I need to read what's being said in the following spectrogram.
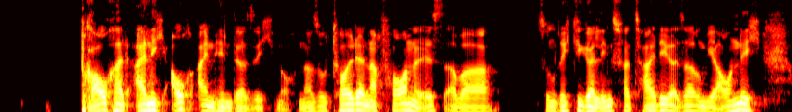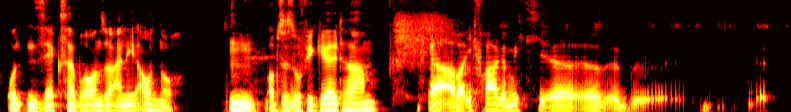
braucht halt eigentlich auch einen hinter sich noch. Ne? So toll der nach vorne ist, aber so ein richtiger Linksverteidiger ist er irgendwie auch nicht. Und einen Sechser brauchen sie eigentlich auch noch. Hm, ob sie so viel Geld haben? Ja, aber ich frage mich, äh, äh,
